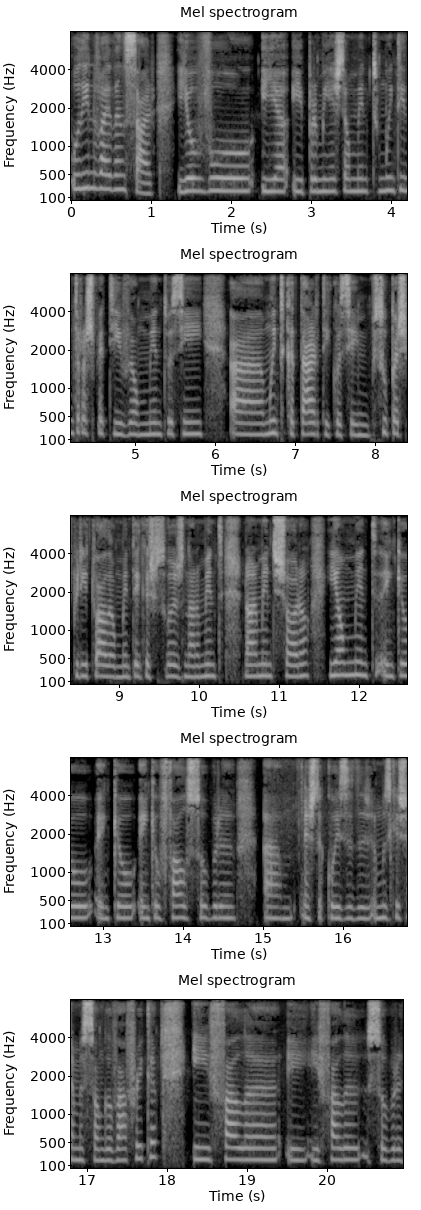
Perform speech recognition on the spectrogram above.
o Dino vai dançar e eu vou. E, e para mim este é um momento muito introspectivo, é um momento assim ah, muito catártico, assim, super espiritual. É um momento em que as pessoas normalmente, normalmente choram e é um momento em que eu, em que eu, em que eu falo sobre ah, esta coisa de. A música chama Song of Africa e fala, e, e fala sobre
